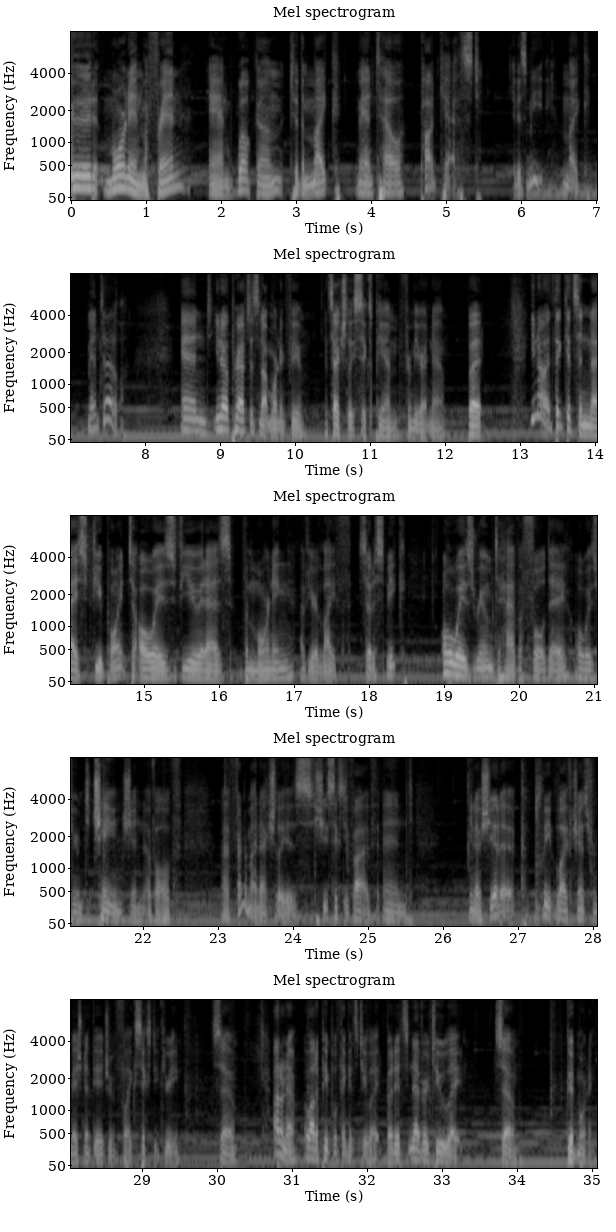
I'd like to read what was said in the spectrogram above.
Good morning, my friend, and welcome to the Mike Mantell podcast. It is me, Mike Mantell. And, you know, perhaps it's not morning for you. It's actually 6 p.m. for me right now. But, you know, I think it's a nice viewpoint to always view it as the morning of your life, so to speak. Always room to have a full day, always room to change and evolve. A friend of mine actually is, she's 65, and, you know, she had a complete life transformation at the age of like 63. So, I don't know. A lot of people think it's too late, but it's never too late. So, good morning.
